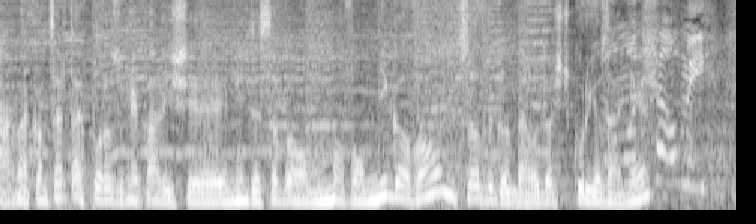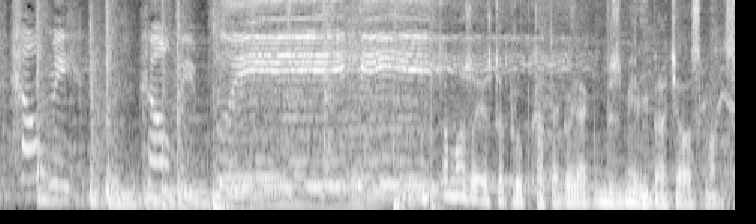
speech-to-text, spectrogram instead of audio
A na koncertach porozumiewali się między sobą mową migową, co wyglądało dość kuriozalnie. To może jeszcze próbka tego, jak brzmieli bracia Osmonds.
